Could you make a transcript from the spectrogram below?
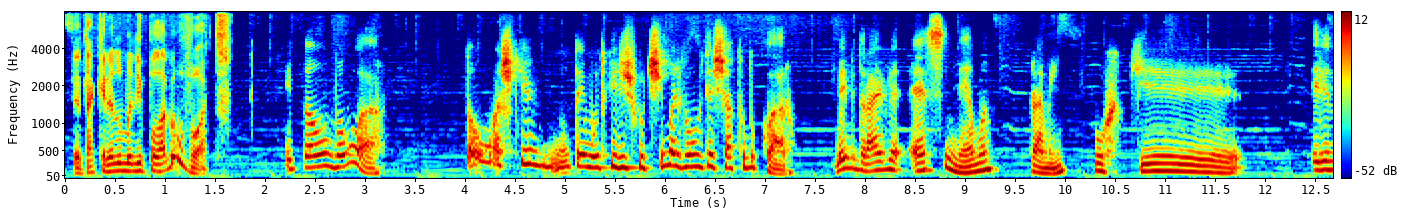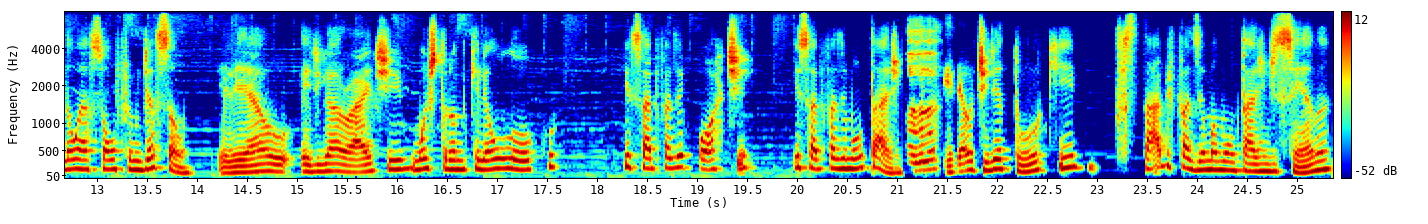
Você tá querendo manipular meu voto. Então, vamos lá. Então, acho que não tem muito o que discutir, mas vamos deixar tudo claro. Baby Drive é cinema, para mim, porque ele não é só um filme de ação. Ele é o Edgar Wright mostrando que ele é um louco que sabe fazer corte e sabe fazer montagem. Aham. Ele é o diretor que sabe fazer uma montagem de cena,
